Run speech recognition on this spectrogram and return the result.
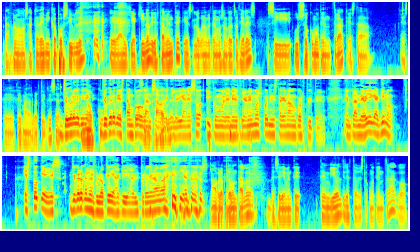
la forma más académica posible eh, a Giacchino directamente, que es lo bueno que tenemos en redes sociales, si usó como Temtrack esta este tema de Alberto Iglesias. Yo creo que tiene, No, yo creo que está un poco cansado de que le digan eso y como le mencionemos por Instagram o por Twitter, en plan de, oye, que aquí no, ¿esto qué es? Yo creo que nos bloquea aquí al programa y ya no nos... No, pero preguntarlos de seriamente, ¿te envió el director esto como Temtrack o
